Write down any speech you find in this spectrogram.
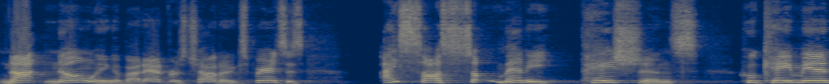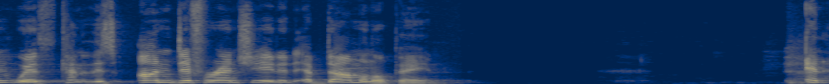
not knowing about adverse childhood experiences, I saw so many patients who came in with kind of this undifferentiated abdominal pain. And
